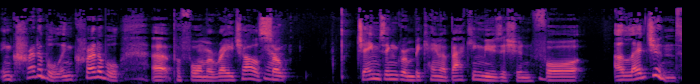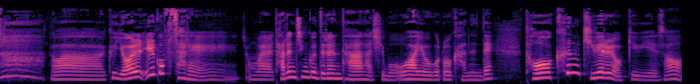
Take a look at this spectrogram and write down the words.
incredible, incredible uh, performer Ray Charles. So James Ingram became a backing musician for a legend. 와, 그 17살에 정말 다른 친구들은 다 다시 뭐 오하이오로 가는데 더 큰 기회를 얻기 위해서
